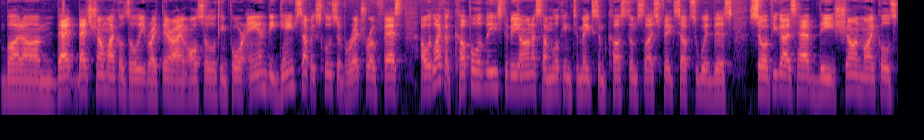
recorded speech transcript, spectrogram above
but um, that, that's Shawn Michaels Elite right there I am also looking for, and the GameStop exclusive Retro Fest. I would like a couple of these, to be honest. I'm looking to make some custom slash fix fix-ups with this. So if you guys have the Shawn Michaels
